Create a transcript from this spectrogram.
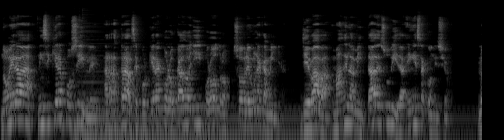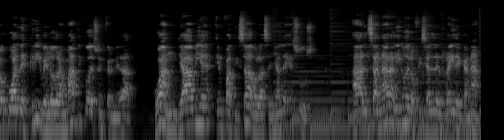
No era ni siquiera posible arrastrarse porque era colocado allí por otro sobre una camilla. Llevaba más de la mitad de su vida en esa condición, lo cual describe lo dramático de su enfermedad. Juan ya había enfatizado la señal de Jesús al sanar al hijo del oficial del rey de Caná,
